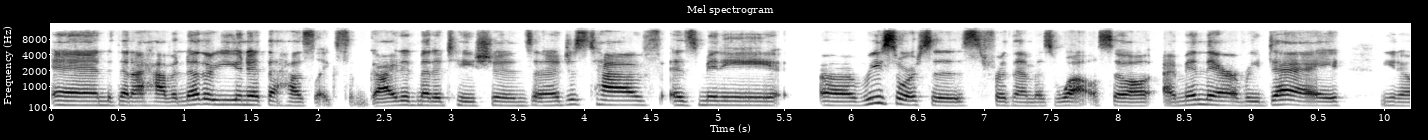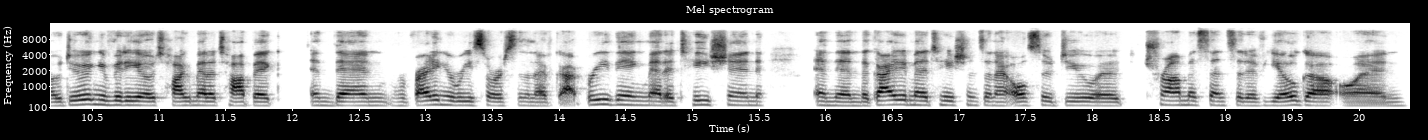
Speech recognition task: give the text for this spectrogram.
And then I have another unit that has like some guided meditations, and I just have as many uh, resources for them as well. So I'm in there every day, you know, doing a video, talking about a topic, and then providing a resource. And then I've got breathing, meditation, and then the guided meditations. And I also do a trauma sensitive yoga on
